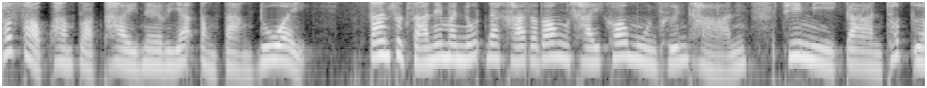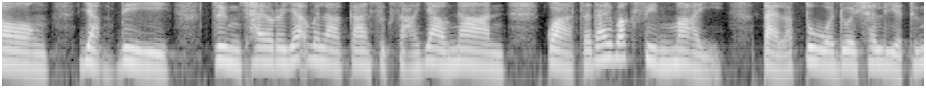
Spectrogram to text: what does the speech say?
ทดสอบความปลอดภัยในระยะต่างๆด้วยการศึกษาในมนุษย์นะคะ จะต้องใช้ข้อมูลพื้นฐานที่มีการทดลองอย่างดี จึงใช้ระยะเวลาการศึกษายาวนาน กว่าจะได้วัคซีนใหม่ แต่ละตัวโดยเฉลี่ยถึง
